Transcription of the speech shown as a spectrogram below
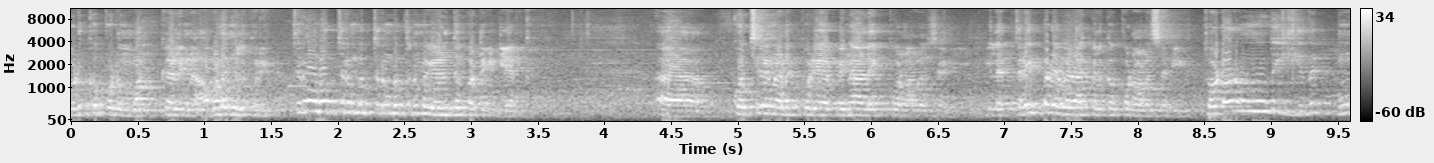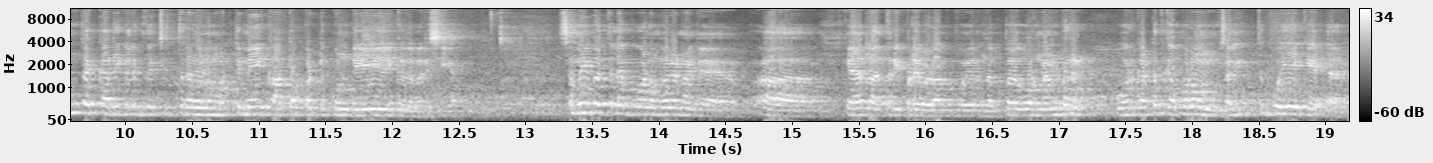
ஒடுக்கப்படும் மக்களின் அவலங்கள் குறித்து திரும்ப திரும்ப திரும்ப திரும்ப எழுதப்பட்டுக்கிட்டே இருக்கு. ஆஹ் கொச்சியில் நடக்கக்கூடிய பினாலைக்கு போனாலும் சரி இல்லை திரைப்பட விழாக்களுக்கு போனாலும் சரி தொடர்ந்து இது இந்த கதைகளுக்கு சித்திரங்கள் மட்டுமே காட்டப்பட்டு கொண்டே இருக்கிற வரிசையா. சமீபத்தில் போன முறை நாங்கள் கேரளா திரைப்பட விழாக்கு போயிருந்தப்ப ஒரு நண்பர் ஒரு கட்டத்துக்கு அப்புறம் சலித்து போயே கேட்டார்.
